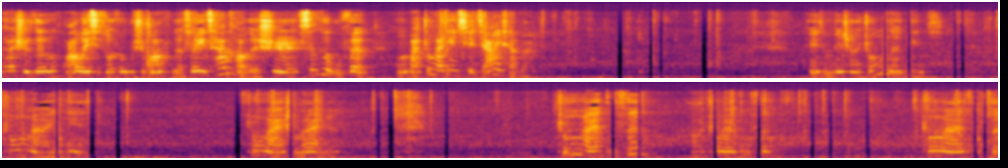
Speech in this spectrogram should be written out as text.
它是跟华为一起做分布式光伏的，所以参考的是森特股份。我们把中来电器也加一下吧。哎，怎么变成了中能电器？中来电。中来什么来着？中来股份啊，中来股份，中来股份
